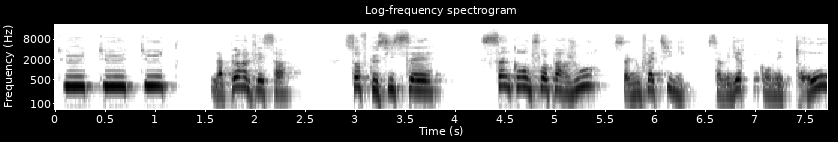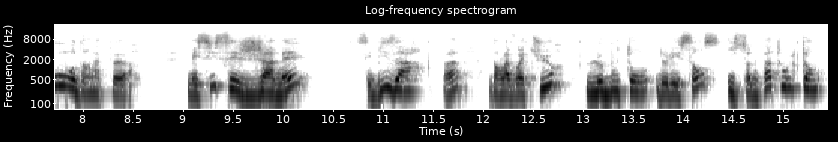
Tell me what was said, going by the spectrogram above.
Tut, tut, tut. La peur, elle fait ça. Sauf que si c'est 50 fois par jour, ça nous fatigue. Ça veut dire qu'on est trop dans la peur. Mais si c'est jamais, c'est bizarre. Hein. dans la voiture, le bouton de l'essence, il sonne pas tout le temps.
